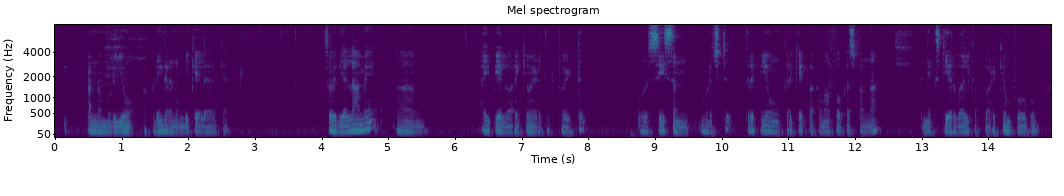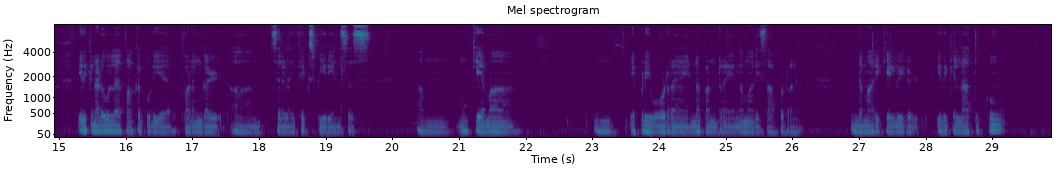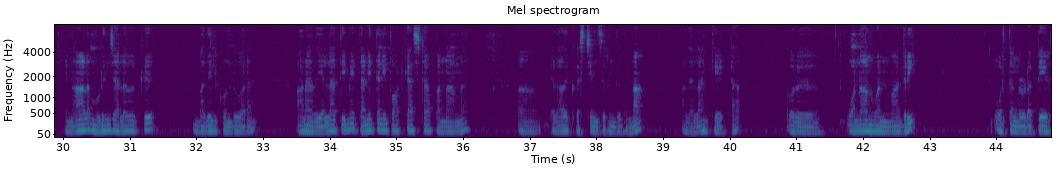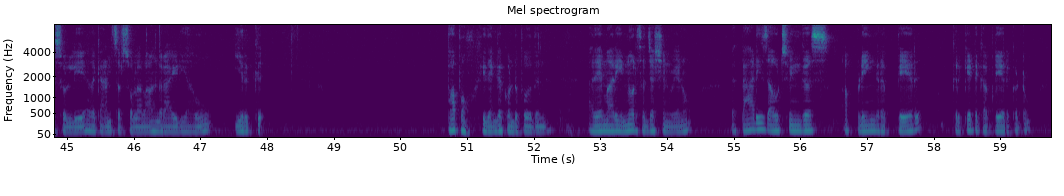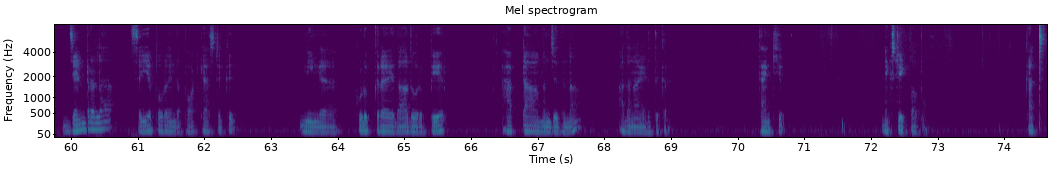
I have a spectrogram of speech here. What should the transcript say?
பண்ண முடியும் அப்படிங்கிற நம்பிக்கையில் இருக்கேன். ஸோ இது எல்லாமே ஐபிஎல் வரைக்கும் எடுத்துகிட்டு போயிட்டு ஒரு சீசன் முடிச்சுட்டு திருப்பியும் கிரிக்கெட் பக்கமாக ஃபோக்கஸ் பண்ணால் நெக்ஸ்ட் இயர் வேர்ல்ட் கப் வரைக்கும் போகும். இதுக்கு நடுவில் பார்க்கக்கூடிய படங்கள் சில லைஃப் எக்ஸ்பீரியன்சஸ் முக்கியமாக எப்படி ஓடுறேன் என்ன பண்ணுறேன் என்ன மாதிரி சாப்பிட்றேன் இந்த மாதிரி கேள்விகள் இதுக்கு எல்லாத்துக்கும் என்னால் முடிஞ்ச அளவுக்கு பதில் கொண்டு வரேன். ஆனால் அது எல்லாத்தையுமே தனித்தனி பாட்காஸ்ட்டாக பண்ணாமல் ஏதாவது கொஸ்டின்ஸ் இருந்ததுன்னா அதெல்லாம் கேட்டால் ஒரு ஒன் ஆன் ஒன் மாதிரி ஒருத்தங்களோட பேர் சொல்லி அதுக்கு ஆன்சர் சொல்லலாங்கிற ஐடியாவும் இருக்குது பார்ப்போம் இது எங்கே கொண்டு போகுதுன்னு. அதே மாதிரி இன்னொரு சஜஷன் வேணும். இந்த பேடிஸ் அவுட் ஸ்விங்கர்ஸ் அப்படிங்கிற பேர் கிரிக்கெட்டுக்கு அப்படியே இருக்கட்டும். ஜென்ரலாக செய்ய போகிற இந்த பாட்காஸ்ட்டுக்கு நீங்கள் கொடுக்குற ஏதாவது ஒரு பேர் ஆப்டாக அமைஞ்சதுன்னா அதை நான் எடுத்துக்கிறேன். தேங்க்யூ நெக்ஸ்ட் வீக் பார்ப்போம். கட்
